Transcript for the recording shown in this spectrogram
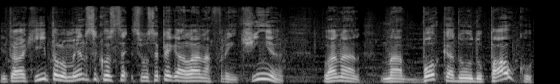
Então aqui, pelo menos, você consegue- se você pegar lá na frentinha, lá na, na boca do, do palco,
